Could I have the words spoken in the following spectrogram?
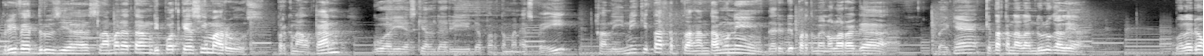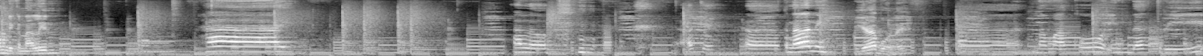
Privet Druzia, selamat datang di podcast Himarus. Perkenalkan, gua Yeskel dari Departemen SPI. Kali ini kita kedatangan tamu nih dari Departemen Olahraga. Baiknya kita kenalan dulu kali ya. Boleh dong dikenalin? Halo. Oke, eh, kenalan nih. Iya, boleh. Eh, nama aku Indah Tri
